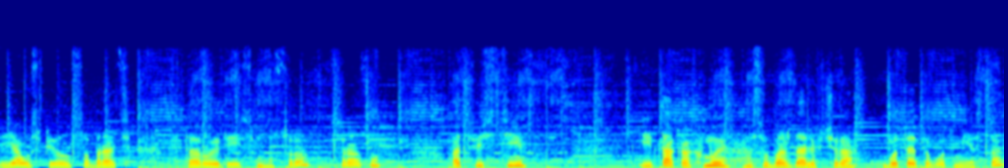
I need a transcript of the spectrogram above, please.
я успела собрать второй рейс мусора сразу, отвезти и так как мы освобождали вчера вот это вот место,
